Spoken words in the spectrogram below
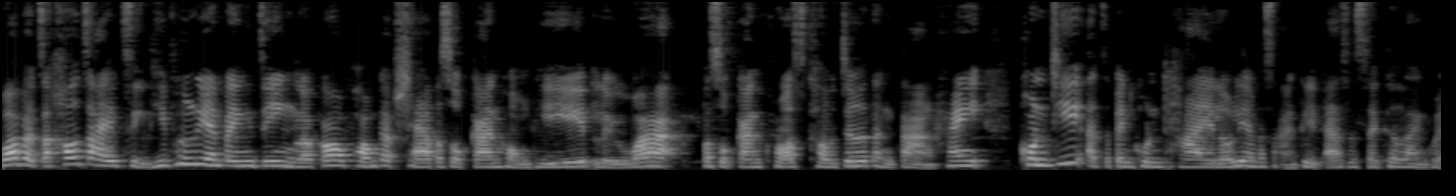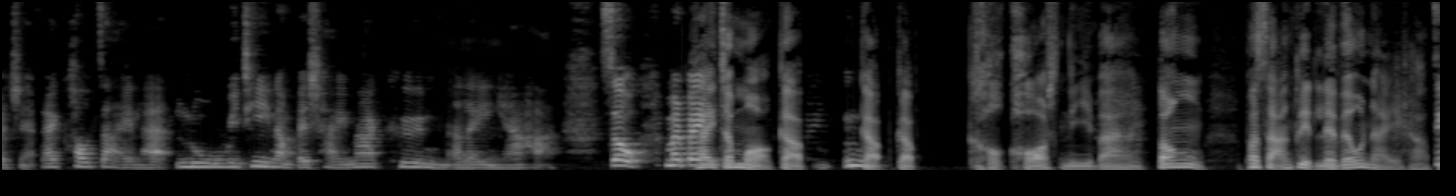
ว่าแบบจะเข้าใจสิ่งที่เพิ่งเรียนไปจริง ๆ แล้วก็พร้อมกับแชร์ประสบการณ์ของพีทหรือว่าประสบการณ์ cross culture ต่างๆ ให้คนที่อาจจะเป็นคนไทยแล้วเรียนภาษาอังกฤษ as a second language เนี่ยได้เข้าใจและรู้วิธีนำไปใช้มากขึ้นอะไรอย่างเงี้ยค่ะ so มันเป็นใครจะเหมาะกับกับกับคอร์สนี้บ้าง ต้องภาษาอังกฤษเลเวลไหนครับ จ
